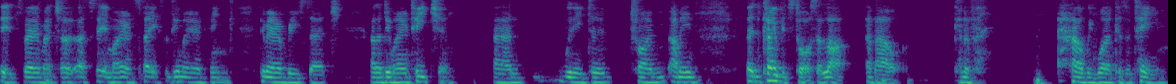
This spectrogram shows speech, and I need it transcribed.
It's very much I, I sit in my own space. I do my own thing, do my own research, and I do my own teaching. And we need to try and I mean, and COVID's taught us a lot about kind of how we work as a team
